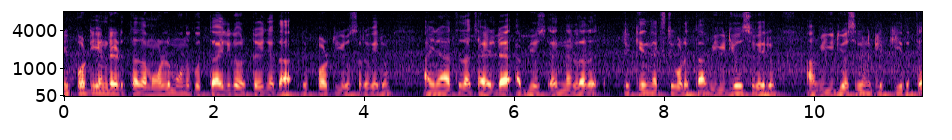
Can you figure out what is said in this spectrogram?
റിപ്പോർട്ട് ചെയ്യേണ്ട എടുത്തത് മുകളിൽ മൂന്ന് കുത്തായിൽ തൊട്ട് കഴിഞ്ഞാൽ റിപ്പോർട്ട് യൂസർ വരും. അതിനകത്ത് ചൈൽഡ് അബ്യൂസ് എന്നുള്ളത് ക്ലിക്ക് ചെയ്ത് നെക്സ്റ്റ് കൊടുത്താൽ വീഡിയോസ് വരും. ആ വീഡിയോസിലാണ് ക്ലിക്ക് ചെയ്തിട്ട്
